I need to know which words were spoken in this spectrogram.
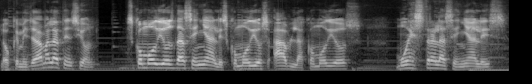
Lo que me llama la atención es cómo Dios da señales, cómo Dios habla, cómo Dios muestra las señales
